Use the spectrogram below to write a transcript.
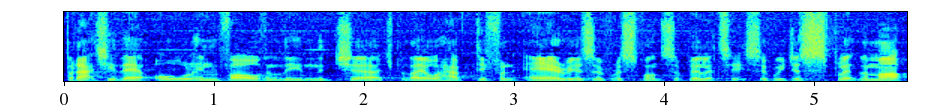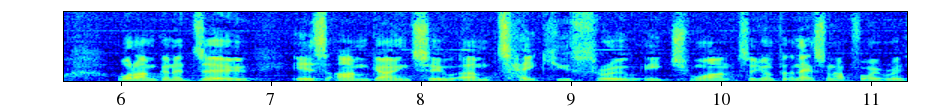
but actually they're all involved in leading the church, but they all have different areas of responsibility. So if we just split them up, what I'm going to do is I'm going to um, take you through each one. So you want to put the next one up for me, Ruth?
